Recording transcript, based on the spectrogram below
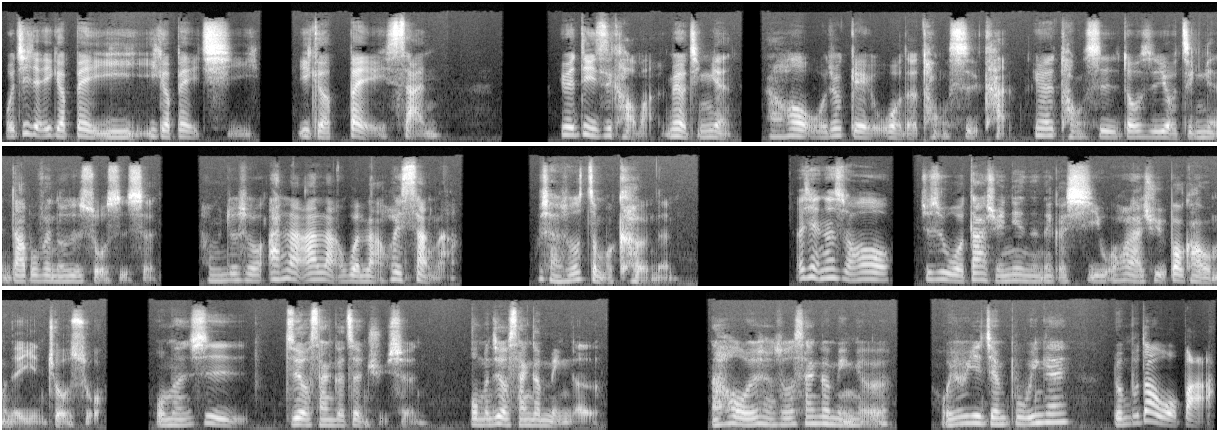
我记得一个备一，一个备七，一个备三。因为第一次考嘛，没有经验。然后我就给我的同事看，因为同事都是有经验，大部分都是硕士生。他们就说：“安啦安啦，稳啦，会上啦。”我想说，怎么可能？而且那时候就是我大学念的那个系，我后来去报考我们的研究所，我们是只有三个正取生，我们只有三个名额。然后我就想说，三个名额，我就夜间部应该轮不到我吧。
